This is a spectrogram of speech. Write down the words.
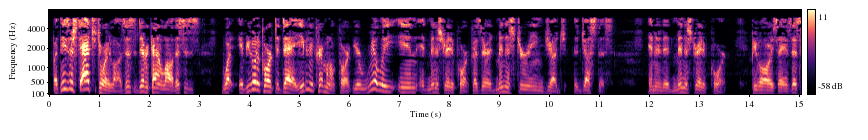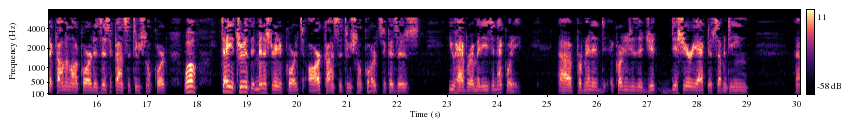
But these are statutory laws. This is a different kind of law. This is what if you go to court today, even in criminal court, you're really in administrative court because they're administering judge justice in an administrative court. People always say, "Is this a common law court? Is this a constitutional court?" Well, Tell you the truth, administrative courts are constitutional courts because there's, you have remedies in equity, uh, permitted according to the Judiciary Act of 17, uh,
